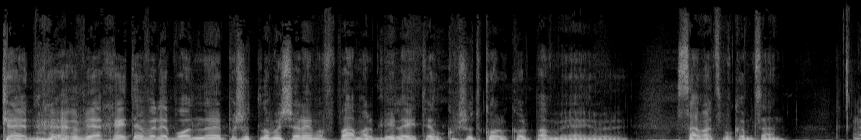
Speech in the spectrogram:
כן, הרוויח הייטר, ולברון אה, פשוט לא משלם אף פעם על ביל הייטר, הוא פשוט כל כל פעם אה, שם מעצמו קמצן. אה,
